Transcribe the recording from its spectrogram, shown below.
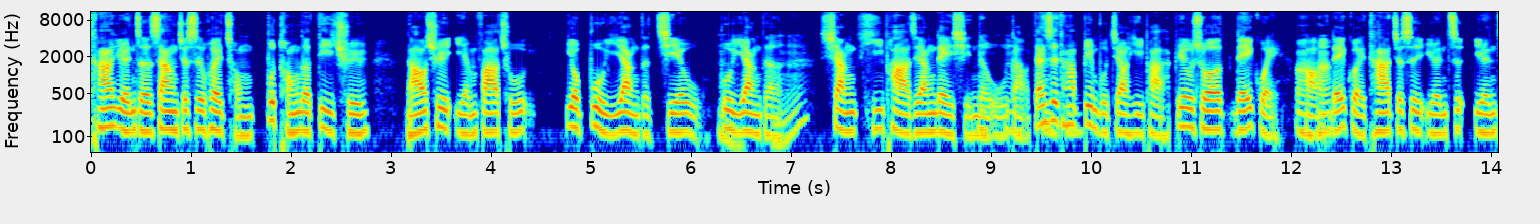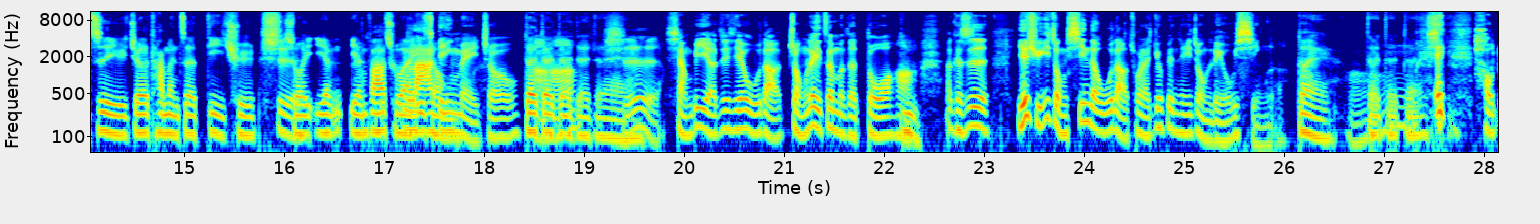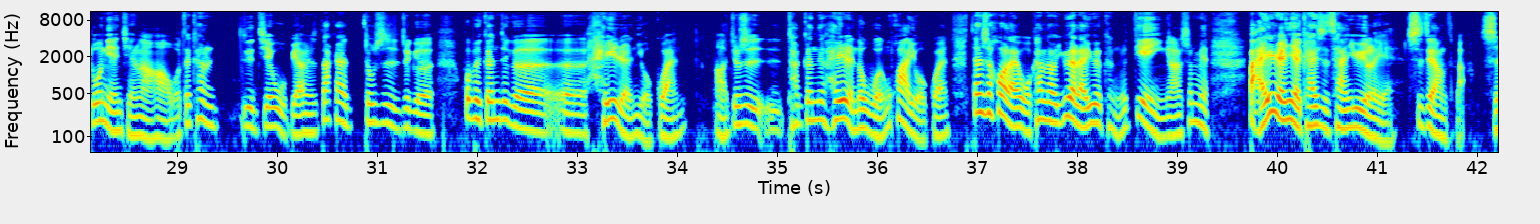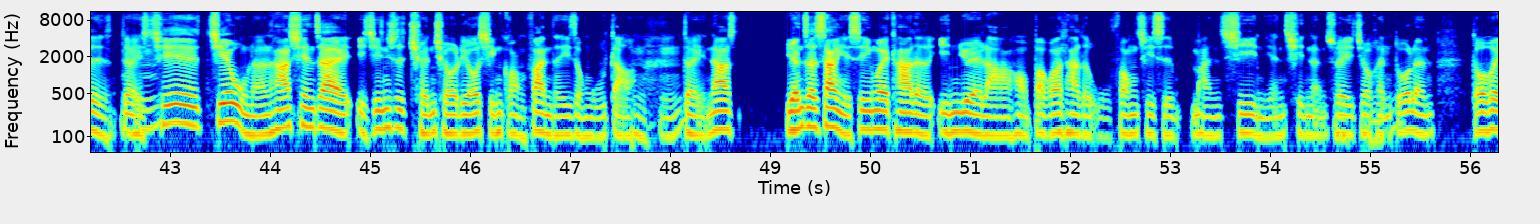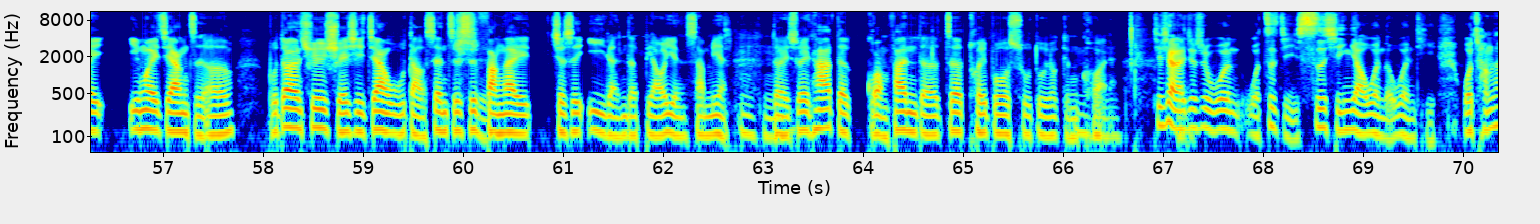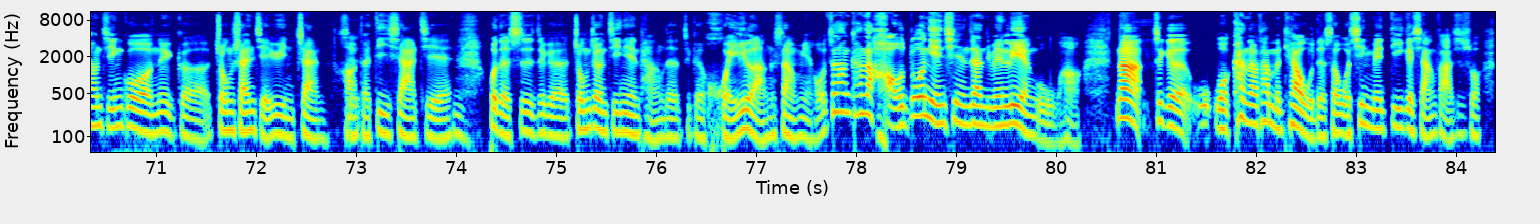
它原则上就是会从不同的地区，然后去研发出。又不一样的街舞，不一样的像 hip hop 这样类型的舞蹈，但是它并不叫 hip hop。比如说雷鬼，好，雷鬼它就是源自源自于就是他们这地区所研研发出来的拉丁美洲。对对对对对，是。想必啊，这些舞蹈种类这么的多哈，那可是也许一种新的舞蹈出来就变成一种流行了。对对对对，哎，好多年前了哈，我在看这个街舞表演，大概都是这个会不会跟这个呃黑人有关？啊，就是它跟那黑人的文化有关。但是后来我看到越来越可能电影啊上面白人也开始参与了耶，是这样子吧？是对，嗯、其实街舞呢，它现在已经是全球流行广泛的一种舞蹈。对，那原则上也是因为它的音乐啦，然后包括它的舞风，其实蛮吸引年轻人，所以就很多人都会因为这样子而。不断去学习这样舞蹈，甚至是放在就是艺人的表演上面，对，所以它的广泛的这推波速度又更快。嗯。接下来就是问我自己私心要问的问题。我常常经过那个中山捷运站好的地下街，或者是这个中正纪念堂的这个回廊上面，我经常看到好多年轻人在那边练舞哈。那这个我看到他们跳舞的时候，我心里面第一个想法是说，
